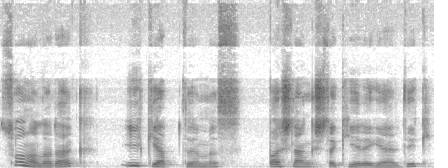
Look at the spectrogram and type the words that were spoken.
Son olarak ilk yaptığımız başlangıçtaki yere geldik.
